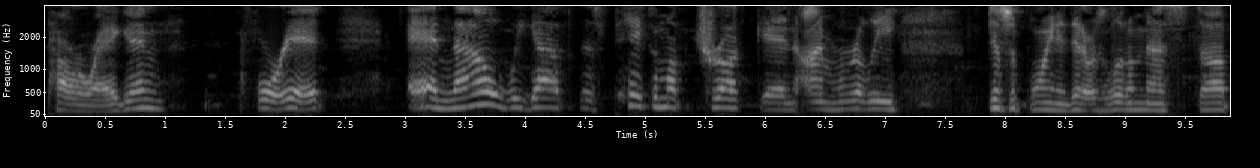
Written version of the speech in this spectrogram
Power Wagon for it. And now we got this pick 'em up truck, and I'm really disappointed that it was a little messed up.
